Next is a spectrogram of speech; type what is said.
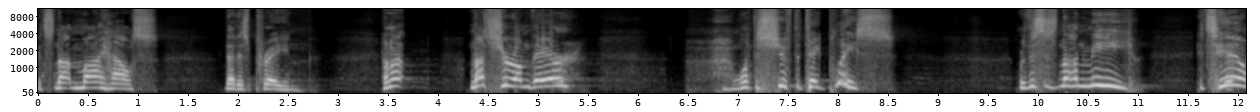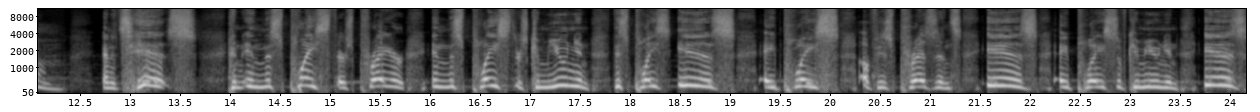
It's not my house that is praying. I'm not, not sure I'm there. I want the shift to take place where this is not me, it's Him and it's His. And in this place, there's prayer. In this place, there's communion. This place is a place of His presence, is a place of communion, is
